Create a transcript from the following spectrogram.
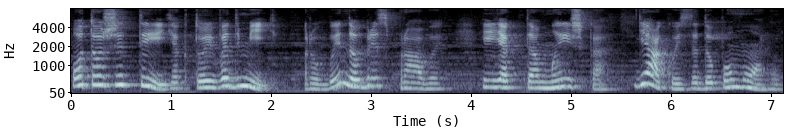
Отож і ти, як той ведмідь, роби добрі справи, і як та мишка, дякуй за допомогу.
